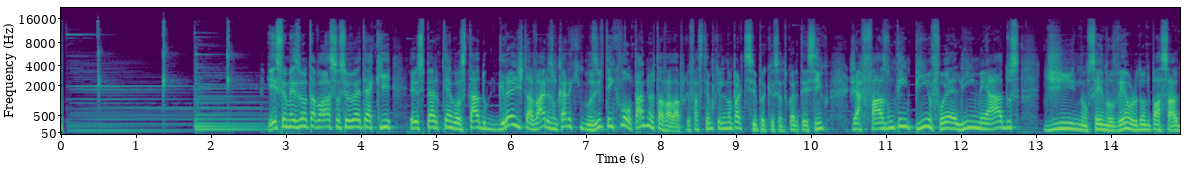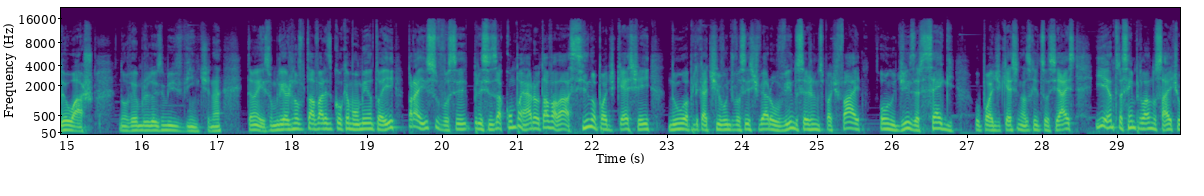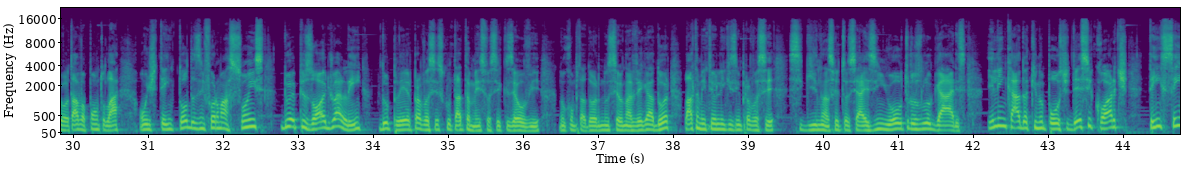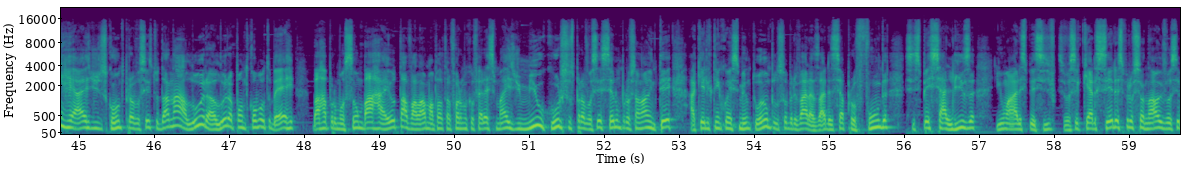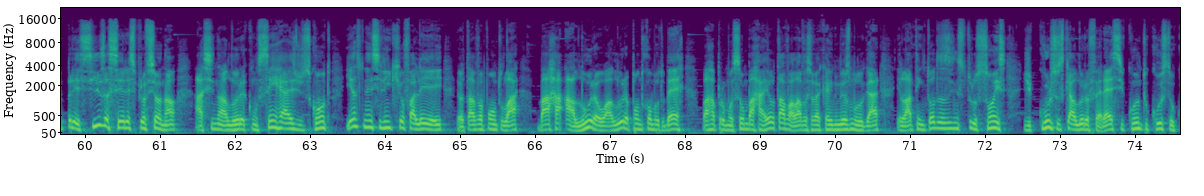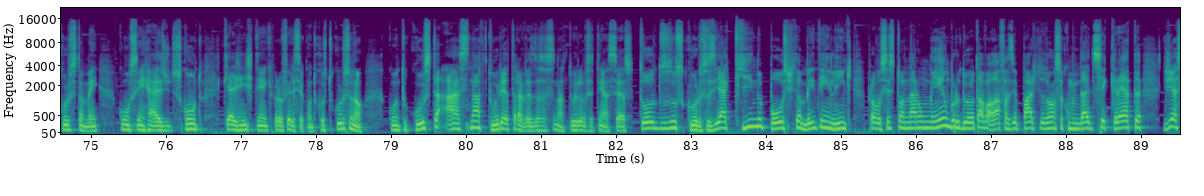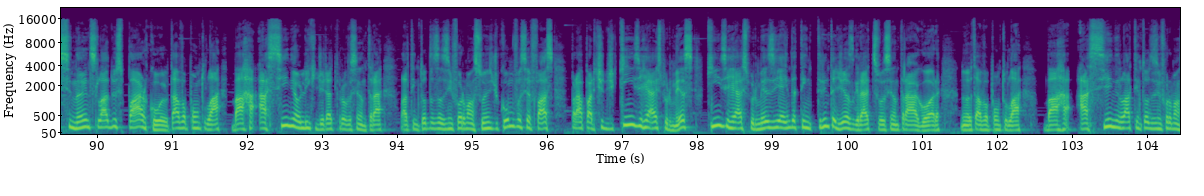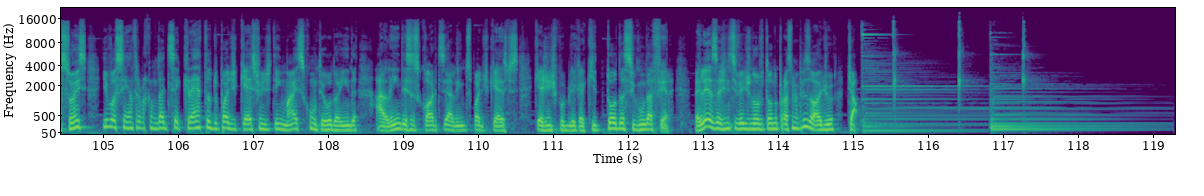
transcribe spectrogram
E esse foi um Eu Tava Lá, se você ouviu até aqui, eu espero que tenha gostado. Grande Tavares, um cara que inclusive tem que voltar no Eu Tava Lá, porque faz tempo que ele não participa aqui, o 145, já faz um tempinho, foi ali em meados de, não sei, novembro do ano passado, eu acho. Novembro de 2020, né? Então é isso, vamos ligar de novo pro Tavares em qualquer momento aí. Para isso, você precisa acompanhar o Eu Tava Lá, assina o podcast aí no aplicativo onde você estiver ouvindo, seja no Spotify ou no Deezer, segue o podcast nas redes sociais e entra sempre lá no site o otava.lá, onde tem todas as informações do episódio, além do player para você escutar também, se você quiser ouvir no computador, no seu navegador. Lá também tem um linkzinho para você seguir nas redes sociais em outros lugares. E linkado aqui no post desse corte, tem 100 reais de desconto para você estudar na Alura, alura.com.br barra promoção barra eu tava lá, uma plataforma que oferece mais de mil cursos para você ser um profissional em T, aquele que tem conhecimento amplo sobre várias áreas, se aprofunda, se especializa em uma área específica. Se você quer ser esse profissional e você precisa ser esse profissional, assina a Alura com 100 reais de desconto e entra nesse link que eu falei aí, eu tava ponto lá, barra Alura ou alura.com.br, barra promoção, barra eu tava lá, você vai cair no mesmo lugar e lá tem todas as instruções de cursos que a Alura oferece e quanto custa o curso também com 100 reais de desconto que a gente tem aqui para oferecer. Quanto custa o curso? Não. Quanto custa a assinatura e através dessa assinatura você tem acesso a todos os cursos. E aqui no post também tem link para você se tornar um membro do Eu Tava Lá, fazer parte da nossa comunidade secreta de assinantes lá do Sparkle. Eu tava ponto lá, barra assine é o link direto para você entrar. Lá tem todas as informações de como você faz para a partir de 15 reais por mês, 15 reais por mês e ainda tem 30 dias grátis se você entrar agora no eu tava ponto lá, barra assine, lá tem todas as informações e você entra para a comunidade secreta do podcast onde tem mais conteúdo ainda, além desses cortes e além dos podcasts que a gente publica aqui toda segunda-feira. Beleza? A gente se vê de novo então no próximo episódio. Tchau.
